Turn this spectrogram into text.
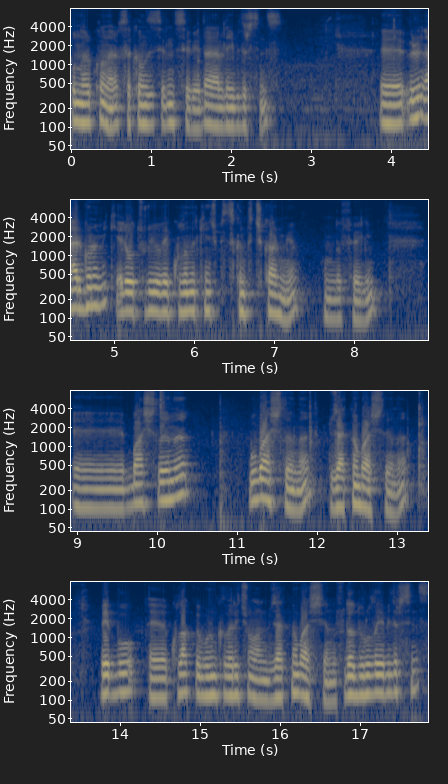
Bunları kullanarak sakalınızı istediğiniz seviyede ayarlayabilirsiniz. Ee, ürün ergonomik, ele oturuyor ve kullanırken hiçbir sıkıntı çıkarmıyor. Onu da söyleyeyim. Ee, başlığını, bu başlığını, düzeltme başlığını ve bu e, kulak ve burun kılları için olan düzeltme başlığını suda durulayabilirsiniz.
